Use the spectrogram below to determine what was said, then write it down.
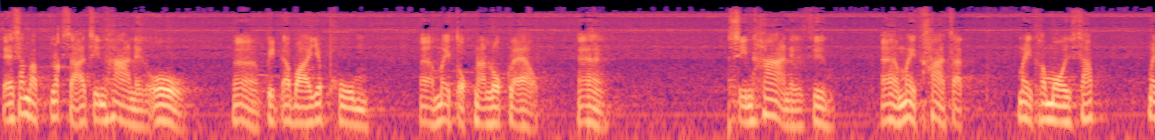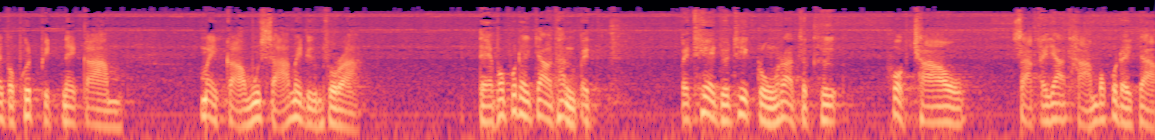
แต่สำหรับรักษาศีลห้าเนี่ยโอ้ปิดอบายภูมิไม่ตกนรกแล้วศีลห้าเนี่ยคือไม่ฆ่าสัตว์ไม่ขโมยทรัพย์ ไม่ประพฤติผิดในกาม ไม่กล่าวมุสาไม่ดื่มสุรา แต่พระพุทธเจ้าท่านไปไปเทศอยู่ที่กรุงราชคือพวกชาว สากยะถามพระพุทธเจ้า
